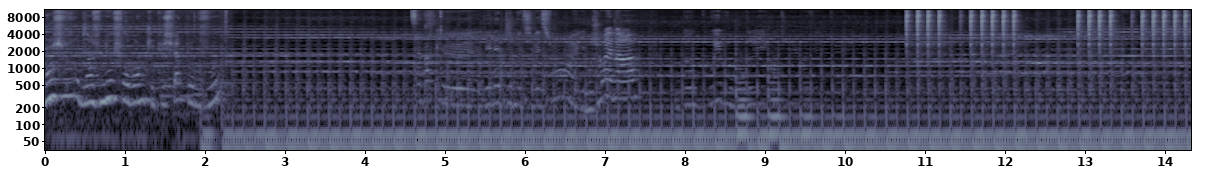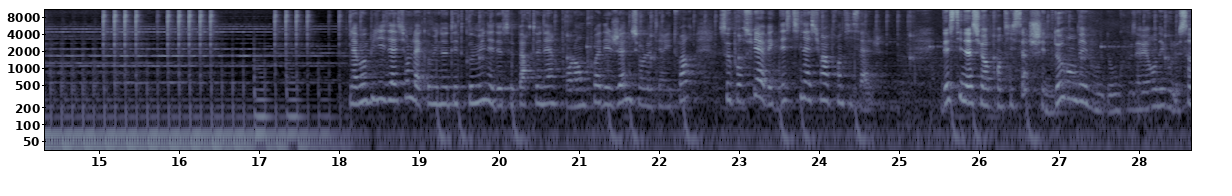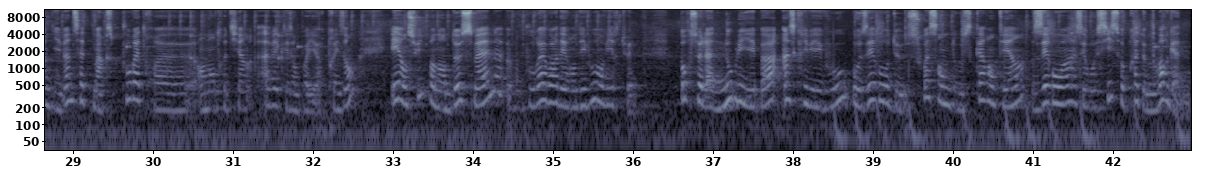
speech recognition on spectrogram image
Bonjour, bienvenue au forum, que puis-je faire pour vous? Savoir que les lettres de motivation. Bonjour Emma Donc oui, vous voudriez continuer La mobilisation de la communauté de communes et de ce partenaire pour l'emploi des jeunes sur le territoire se poursuit avec Destination Apprentissage. Destination apprentissage, c'est deux rendez-vous. Donc vous avez rendez-vous le samedi 27 mars pour être euh, en entretien avec les employeurs présents. Et ensuite, pendant deux semaines, vous pourrez avoir des rendez-vous en virtuel. Pour cela, n'oubliez pas, inscrivez-vous au 02 72 41 01 06 auprès de Morgane.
